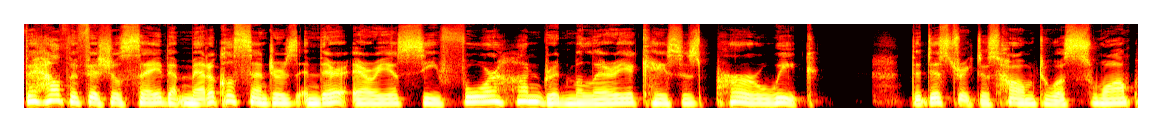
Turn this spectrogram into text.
The health officials say that medical centers in their area see 400 malaria cases per week. The district is home to a swamp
